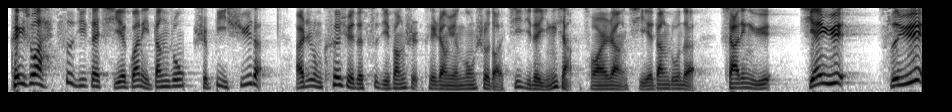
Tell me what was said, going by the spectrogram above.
可以说啊，刺激在企业管理当中是必须的，而这种科学的刺激方式可以让员工受到积极的影响，从而让企业当中的沙丁鱼、咸鱼、死鱼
